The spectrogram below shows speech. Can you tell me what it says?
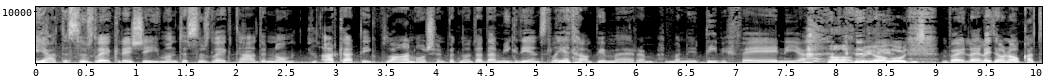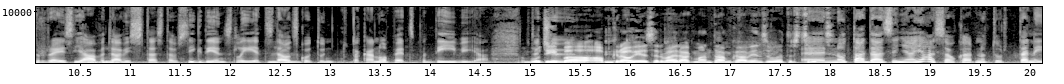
Jā, tas uzliek režīmu un tas uzliek tādu, nu, ārkārtīgu plānošanu pat no tādām ikdienas lietām, piemēram, man ir divi fēni, ja? ah, nu jā, loģiski. vai, lai, lai tev nav katru reizi jāvadā mm -hmm. visas tās tavas ikdienas lietas, mm -hmm. daudz ko tu, tu tā kā nopērc pa divi. Jā. Būtībā Taču, apkraujies ar vairāk mantām kā viens otrs. Cits. E, nu, tādā ziņā, jā, savukārt, nu, tur tādā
